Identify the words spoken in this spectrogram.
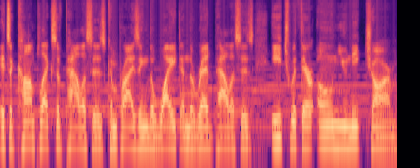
It's a complex of palaces comprising the white and the red palaces, each with their own unique charm.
